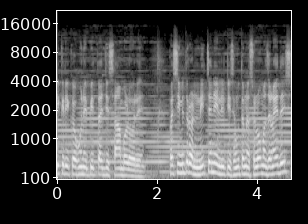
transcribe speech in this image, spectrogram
દીકરી કહું ને પિતાજી સાંભળો રે. પછી મિત્રો નીચેની લીટી છે, હું તમને સ્લોમાં જણાવી દઈશ.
